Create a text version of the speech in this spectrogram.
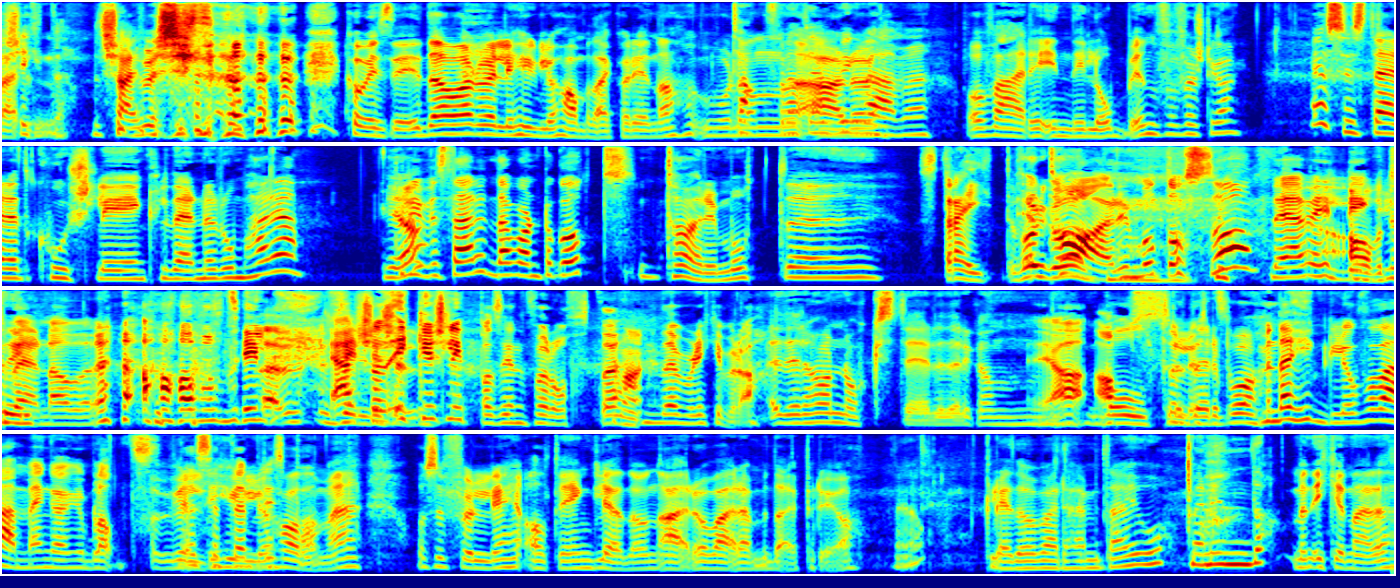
verden. Skeive sjiktet, kan vi si. Det har vært veldig hyggelig å ha med deg, Karina. Takk for at jeg er det være med. å være inne i lobbyen for første gang? Jeg syns det er et koselig, inkluderende rom her. Jeg. Ja. Trives der. Det er varmt og godt. Tar imot uh, streite folk tar imot også. Det er veldig inkluderende av dere. Av og til. Jeg skjønner, sjelden. ikke slipp oss inn for ofte. Nei. Det blir ikke bra. Dere har nok steder dere kan Ja, boltre dere på. Men det er hyggelig å få være med en gang iblant. Veldig hyggelig å ha deg med. Og selvfølgelig alltid en glede og en ære å være her med deg, Prøya. Glede å være her med deg òg, Melinda. Men ikke en ære.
